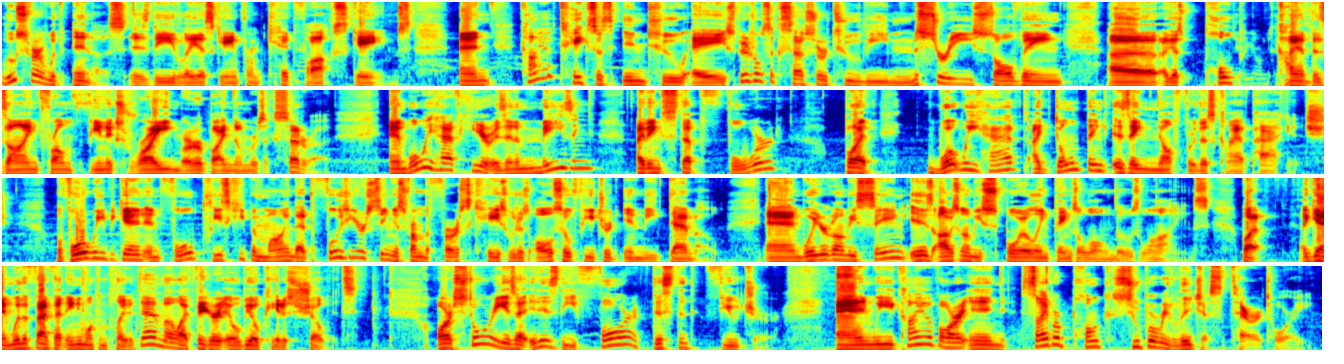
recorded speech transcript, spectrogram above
Lucifer Within Us is the latest game from Kitfox Games, and kind of takes us into a spiritual successor to the mystery solving, uh, I guess, pulp kind of design from Phoenix Wright, Murder by Numbers, etc. And what we have here is an amazing, I think, step forward, but what we have, I don't think, is enough for this kind of package. Before we begin in full, please keep in mind that the footage you're seeing is from the first case, which is also featured in the demo. And what you're going to be seeing is obviously going to be spoiling things along those lines. But again, with the fact that anyone can play the demo, I figure it will be okay to show it. Our story is that it is the far distant future. And we kind of are in cyberpunk super religious territory.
